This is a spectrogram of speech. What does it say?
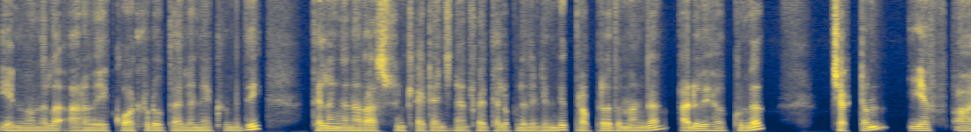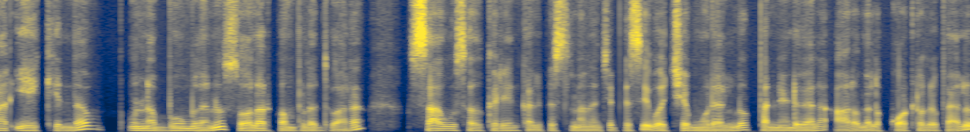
ఎనిమిది వందల అరవై కోట్ల రూపాయలు అనేటువంటిది తెలంగాణ రాష్ట్రం కేటాయించినట్లుగా తెలపడం జరిగింది. ప్రప్రథమంగా అడవి హక్కుల చట్టం ఎఫ్ఆర్ఏ కింద ఉన్న భూములను సోలార్ పంపుల ద్వారా సాగు సౌకర్యం కల్పిస్తున్నానని చెప్పేసి వచ్చే మూడేళ్ళలో పన్నెండు వేల ఆరు వందల కోట్ల రూపాయలు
